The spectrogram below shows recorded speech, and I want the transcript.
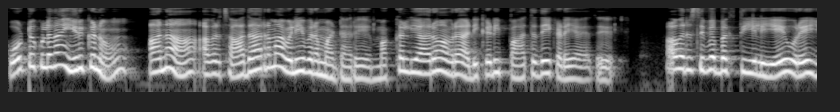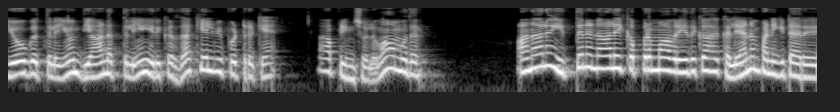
கோட்டைக்குள்ளே தான் இருக்கணும். ஆனால் அவர் சாதாரணமாக வெளியே வர மாட்டார். மக்கள் யாரும் அவரை அடிக்கடி பார்த்ததே கிடையாது. அவர் சிவபக்தியிலேயே ஒரே யோகத்திலையும் தியானத்திலையும் இருக்கிறதா கேள்விப்பட்டிருக்கேன் அப்படின்னு சொல்லுவான் அமுதன். ஆனாலும் இத்தனை நாளைக்கு அப்புறமா அவர் எதுக்காக கல்யாணம் பண்ணிக்கிட்டாரு?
